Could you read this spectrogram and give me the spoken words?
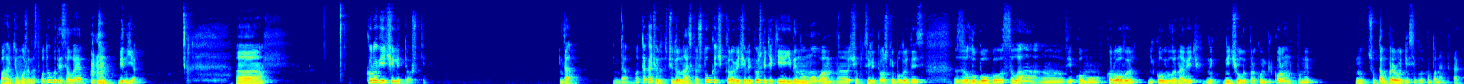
багатьом може не сподобатися, але він є. Е, Коров'ячі ліпьошки. Да? Да. От така чудернацька штука, коров'ячі ліпьошки, тільки єдина умова, щоб ці ліпьошки були десь з глибокого села, в якому корови ніколи навіть не, не чули про комбікорм, вони, ну, щоб там природні всі були компоненти. Так?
